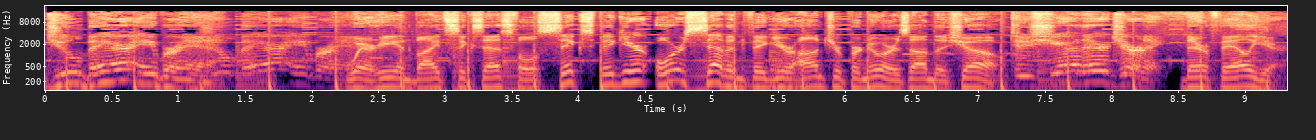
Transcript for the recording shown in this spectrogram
Julbert Abraham, Abraham, where he invites successful six figure or seven figure entrepreneurs on the show to share their journey, their failure,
